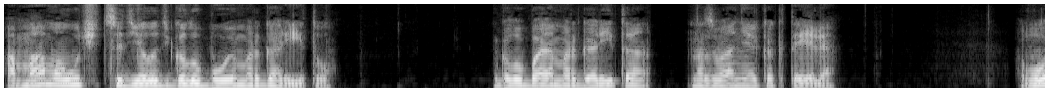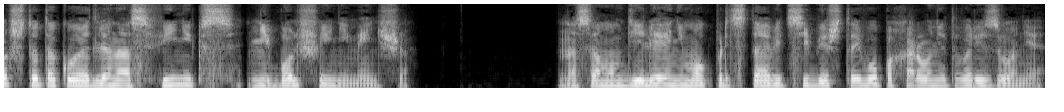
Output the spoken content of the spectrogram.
а мама учится делать голубую маргариту. Голубая маргарита название коктейля. Вот что такое для нас Феникс, не больше и не меньше. На самом деле я не мог представить себе, что его похоронят в Аризоне.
